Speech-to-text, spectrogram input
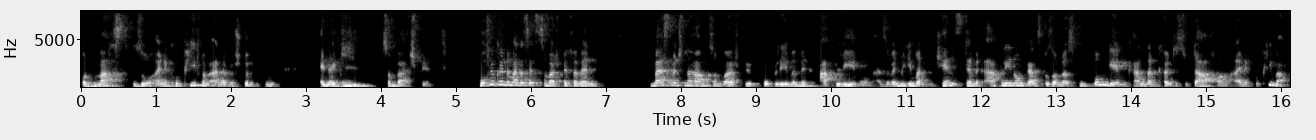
und machst so eine Kopie von einer bestimmten Energie zum Beispiel. Wofür könnte man das jetzt zum Beispiel verwenden? Die meisten Menschen haben zum Beispiel Probleme mit Ablehnung. Also wenn du jemanden kennst, der mit Ablehnung ganz besonders gut umgehen kann, dann könntest du davon eine Kopie machen.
